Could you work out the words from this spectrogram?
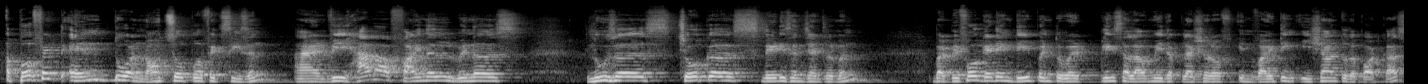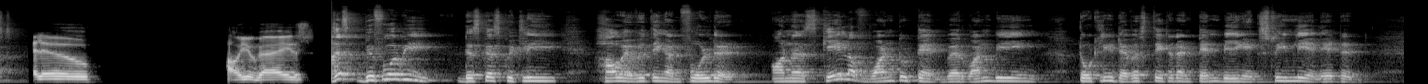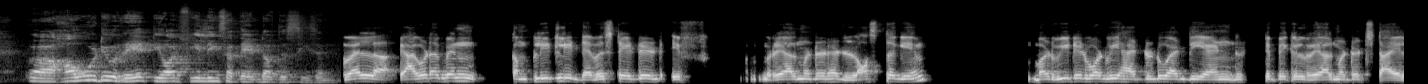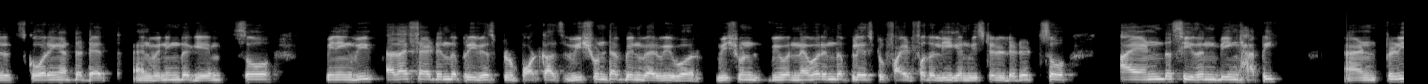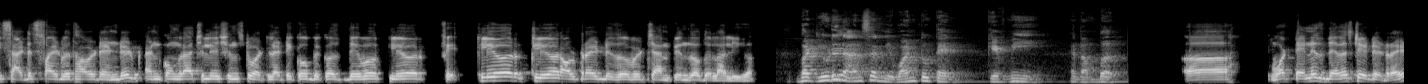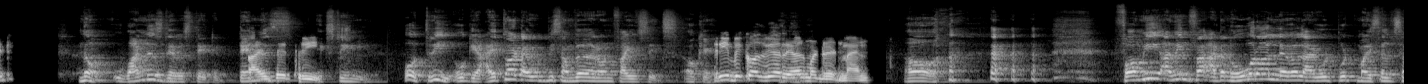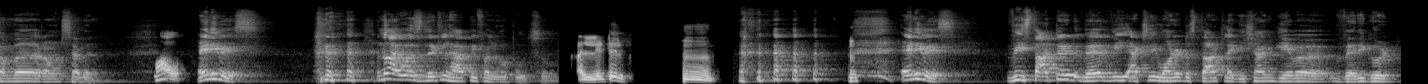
A perfect end to a not so perfect season. And we have our final winners, losers, chokers, ladies and gentlemen. But before getting deep into it, please allow me the pleasure of inviting Ishan to the podcast. Hello. How are you guys? Just before we discuss quickly how everything unfolded, on a scale of 1 to 10, where 1 being totally devastated and 10 being extremely elated, uh, how would you rate your feelings at the end of this season? Well, uh, I would have been completely devastated if Real Madrid had lost the game. But we did what we had to do at the end, typical Real Madrid style, scoring at the death and winning the game. So, meaning we, as I said in the previous podcast, we shouldn't have been where we were. We shouldn't, we were never in the place to fight for the league and we still did it. So, I end the season being happy and pretty satisfied with how it ended. And congratulations to Atletico because they were clear, clear, clear, outright deserved champions of the La Liga. But you didn't answer me. One to ten. Give me a number. Uh, what ten is devastated, right? No, one is devastated. Ten I'll is say three. extremely. Oh, three. Okay, I thought I would be somewhere around five, six. Okay. Three because we are Real Madrid, man. Oh. For me, I mean, at an overall level, I would put myself somewhere around seven. Wow, Anyways, no, I was little happy for Liverpool. So, a little. Hmm. anyways, we started where we actually wanted to start. Like Ishan gave a very good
